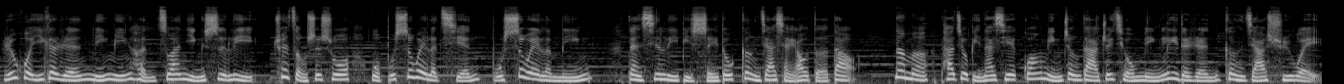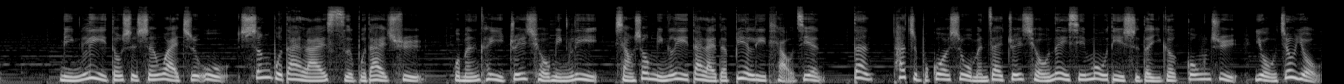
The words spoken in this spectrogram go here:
如果一个人明明很钻营势利，却总是说我不是为了钱，不是为了名，但心里比谁都更加想要得到，那么他就比那些光明正大追求名利的人更加虚伪。名利都是身外之物，生不带来，死不带去。我们可以追求名利，享受名利带来的便利条件，但它只不过是我们在追求内心目的时的一个工具，有就有，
